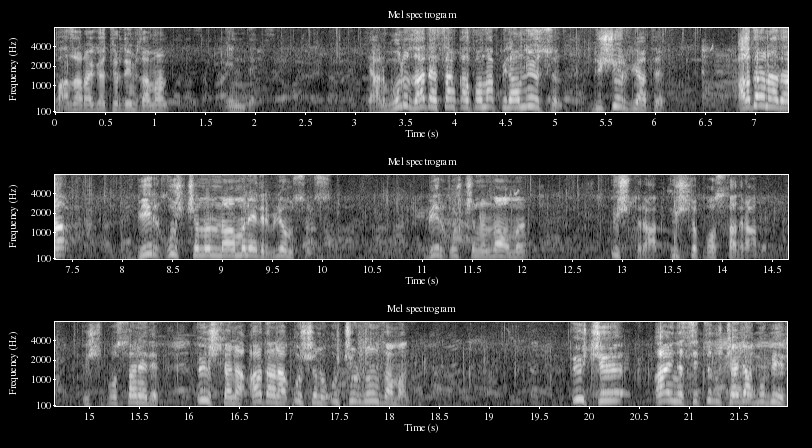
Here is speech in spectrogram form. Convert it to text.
pazara götürdüğüm zaman indi. Yani bunu zaten sen kafanda planlıyorsun. Düşüyor fiyatı. Adana'da bir kuşçunun namı nedir biliyor musunuz? Bir kuşçunun namı üçtür abi. Üçlü postadır abi. Üçlü posta nedir? Üç tane Adana kuşunu uçurduğun zaman üçü aynı stil uçacak bu bir.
